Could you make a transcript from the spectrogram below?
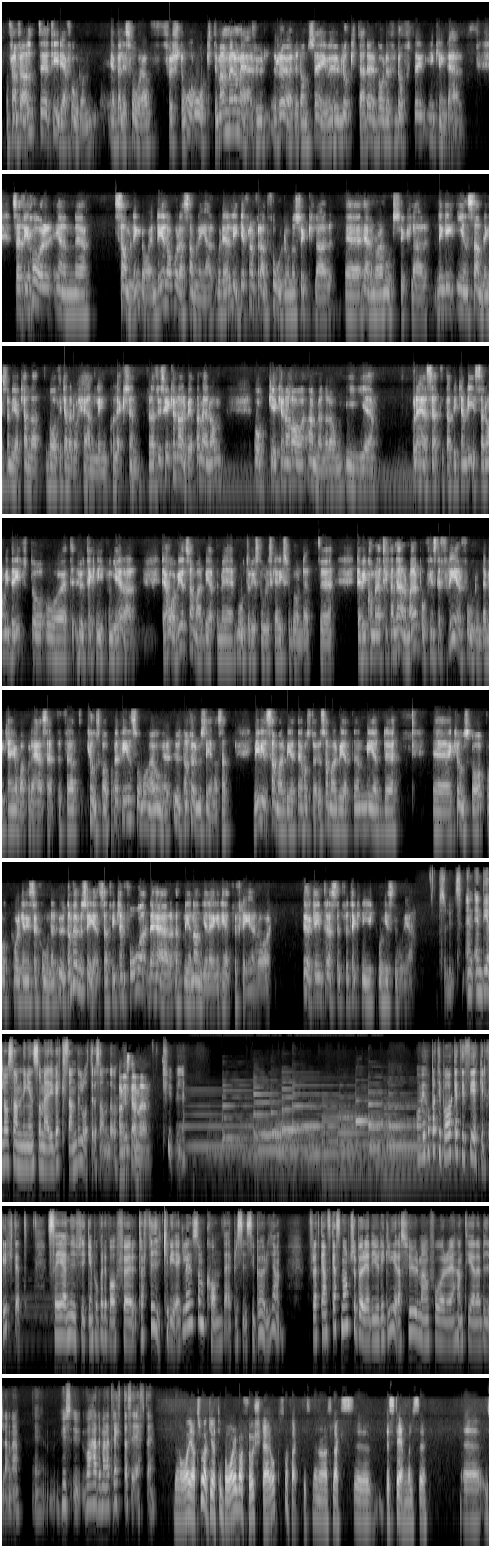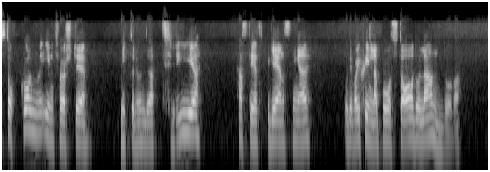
Och framförallt eh, tidiga fordon är väldigt svåra att förstå. Åkte man med de här? Hur rörde de sig? Hur luktade det? Vad var det för dofter kring det här? Så att vi har en eh, samling då, en del av våra samlingar och där ligger framförallt fordon och cyklar, eh, även några motorcyklar, ligger i en samling som vi har kallat, valt att kalla då Handling Collection. För att vi ska kunna arbeta med dem och eh, kunna ha, använda dem i eh, på det här sättet att vi kan visa dem i drift och, och hur teknik fungerar. Där har vi ett samarbete med Motorhistoriska riksförbundet eh, där vi kommer att titta närmare på, finns det fler fordon där vi kan jobba på det här sättet? För att kunskapen finns så många gånger utanför museerna så att vi vill samarbeta, ha större samarbeten med eh, kunskap och organisationer utanför museet så att vi kan få det här att bli en angelägenhet för fler och öka intresset för teknik och historia. Absolut. En, en del av samlingen som är i växande låter det som då. Ja, det stämmer. Kul. Om vi hoppar tillbaka till sekelskiftet så är jag nyfiken på vad det var för trafikregler som kom där precis i början. För att ganska snart så började ju regleras hur man får hantera bilarna. Eh, hur, vad hade man att rätta sig efter? Ja, jag tror att Göteborg var först där också faktiskt med några slags eh, bestämmelser Eh, I Stockholm införs det 1903 hastighetsbegränsningar och det var ju skillnad på stad och land då. Va?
